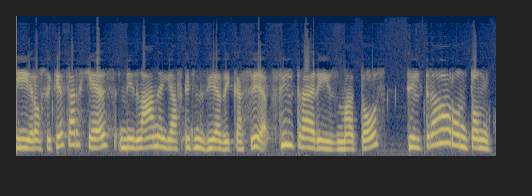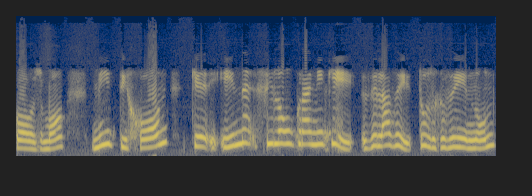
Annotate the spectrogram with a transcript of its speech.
Οι ρωσικές αρχές μιλάνε για αυτή τη διαδικασία φιλτραρίσματος φιλτράρουν τον κόσμο μη τυχόν και είναι φιλοουκρανικοί. Δηλαδή τους γδίνουν,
